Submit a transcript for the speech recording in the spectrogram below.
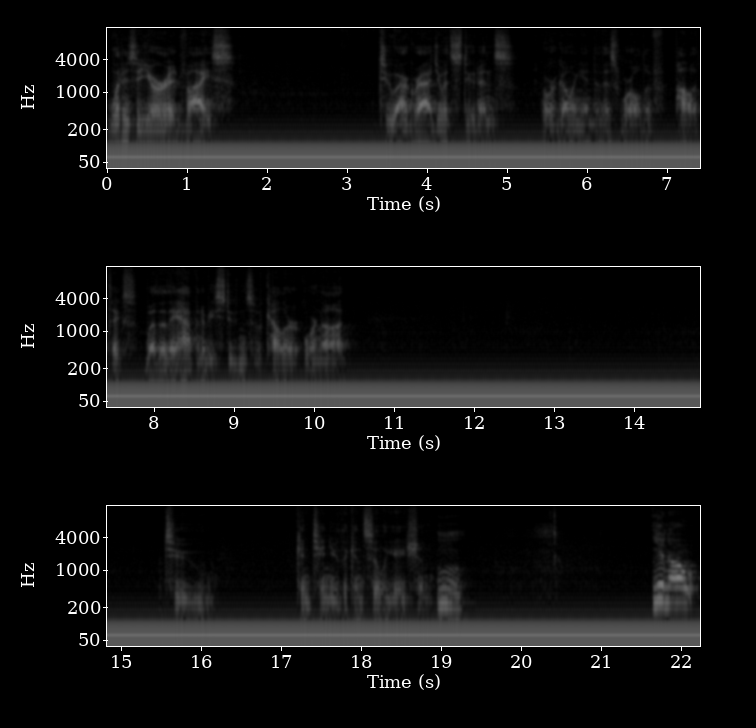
What is your advice to our graduate students who are going into this world of politics, whether they happen to be students of color or not? To continue the conciliation? Mm. You know,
